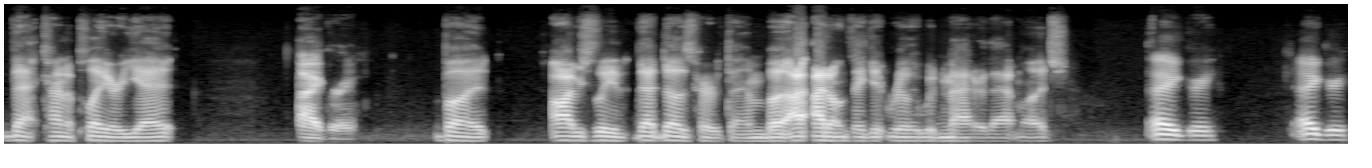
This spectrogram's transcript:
that kind of player yet, I agree. but obviously that does hurt them. But I, I don't think it really would matter that much. I agree. I agree.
